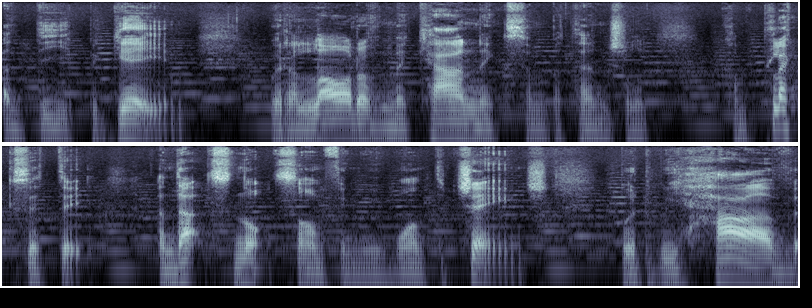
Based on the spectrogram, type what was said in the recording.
a deep game with a lot of mechanics and potential complexity. And that's not something we want to change. But we have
